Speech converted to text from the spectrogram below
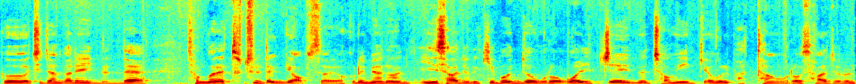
그 지장간에 있는데 천간에 투출된 게 없어요. 그러면은 이 사주는 기본적으로 월제에 있는 정인격을 바탕으로 사주를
